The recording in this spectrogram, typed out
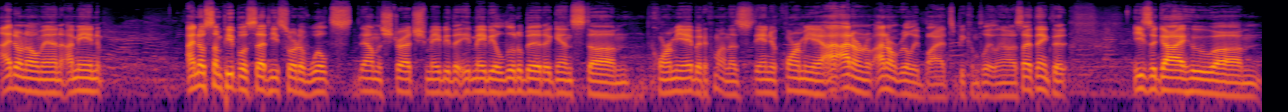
I don't know, man. I mean, I know some people have said he sort of wilts down the stretch, maybe that maybe a little bit against um, Cormier, but come on, that's Daniel Cormier. I, I, don't I don't really buy it to be completely honest. I think that he's a guy who um,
